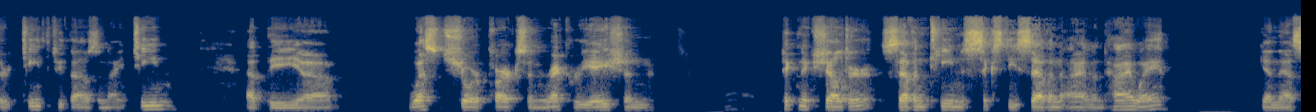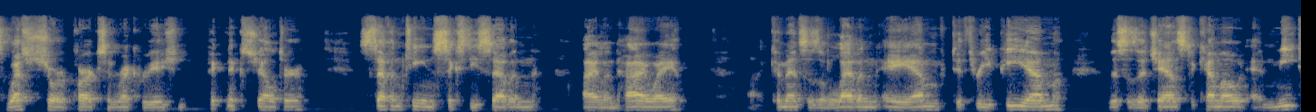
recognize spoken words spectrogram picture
13th, 2019, at the uh, West Shore Parks and Recreation Picnic Shelter, 1767 Island Highway. Again, that's West Shore Parks and Recreation Picnic Shelter, 1767 Island Highway. Uh, commences at 11 a.m. to 3 p.m. This is a chance to come out and meet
